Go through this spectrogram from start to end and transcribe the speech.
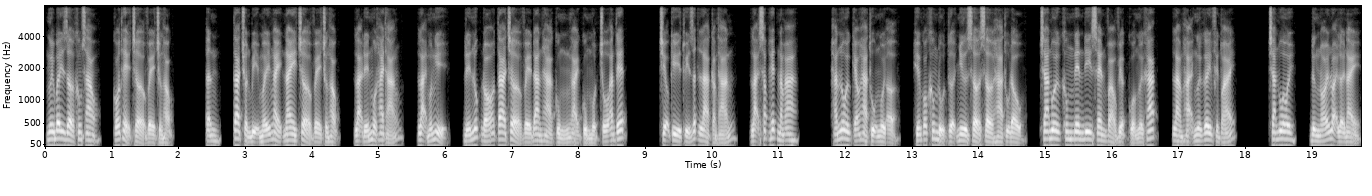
ngươi bây giờ không sao, có thể trở về trường học. Ân, ta chuẩn bị mấy ngày nay trở về trường học, lại đến một hai tháng, lại muốn nghỉ, đến lúc đó ta trở về đan hà cùng ngài cùng một chỗ ăn tết. Triệu kỳ thủy rất là cảm thán, lại sắp hết năm a. Hắn lôi kéo hà thụ ngồi ở, hiếm có không đủ tựa như sờ sờ hà thụ đầu, cha nuôi không nên đi xen vào việc của người khác, làm hại người gây phiền thoái cha nuôi, đừng nói loại lời này,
